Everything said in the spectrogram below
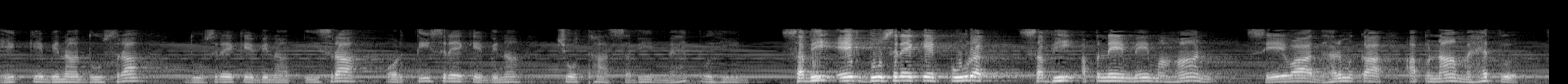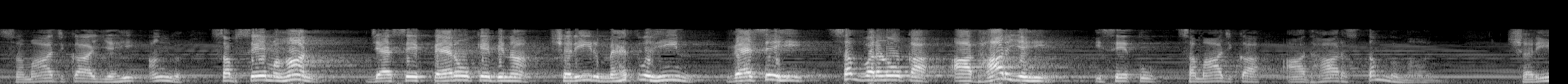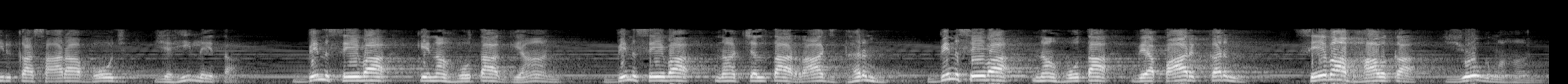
एक के बिना दूसरा, दूसरे के बिना तीसरा और तीसरे के बिना चौथा सभी महत्वहीन। सभी एक दूसरे के पूरक, सभी अपने में महान। सेवा धर्म का अपना महत्व, समाज का यही अंग सबसे महान। जैसे पैरों के बिना शरीर महत्वहीन, वैसे ही सब वर्णों का आधार यही। इसे तू समाज का आधार स्तंभ मान। शरीर का सारा बोझ यही लेता। बिन सेवा के ना होता ज्ञान, बिन सेवा ना चलता राज धर्म बिन सेवा ना होता व्यापार कर्म, सेवा भाव का योग महान।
